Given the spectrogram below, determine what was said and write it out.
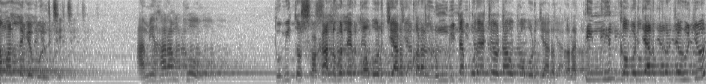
আমার লেগে বলছে। আমি হারাম খোর। তুমি তো সকাল হলে কবর জিয়ারত করা লুঙ্গিটা পড়ে আছে, ওটাও কবর জিয়ারত করা। তিন দিন কবর জিয়ারত করেছে হুজুর।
